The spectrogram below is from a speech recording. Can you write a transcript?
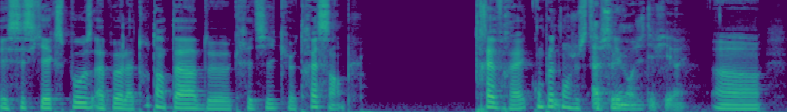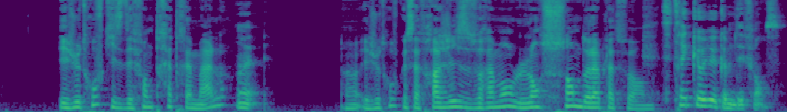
Et c'est ce qui expose Apple à tout un tas de critiques très simples, très vraies, complètement justifiées. Absolument justifiées, ouais. Euh, et je trouve qu'ils se défendent très très mal. Ouais. et je trouve que ça fragilise vraiment l'ensemble de la plateforme. C'est très curieux comme défense.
